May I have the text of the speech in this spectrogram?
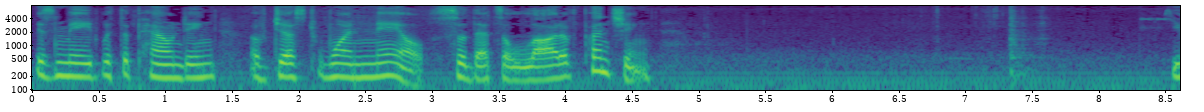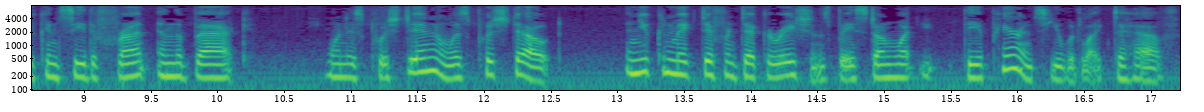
is made with the pounding of just one nail, so that's a lot of punching. You can see the front and the back. One is pushed in and was pushed out and you can make different decorations based on what you, the appearance you would like to have.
